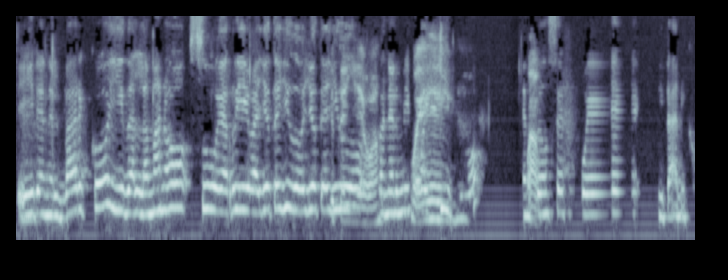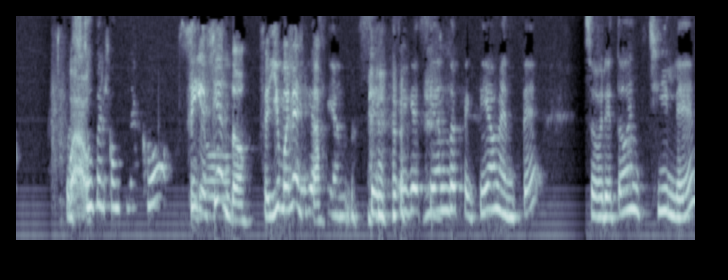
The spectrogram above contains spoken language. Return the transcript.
ir en el barco y dar la mano, sube arriba, yo te ayudo, yo te ayudo, con el mismo equipo. Entonces fue titánico. Fue súper complejo Sigue siendo, seguimos en sigue esta. Siendo, sí, sigue siendo efectivamente, sobre todo en Chile,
